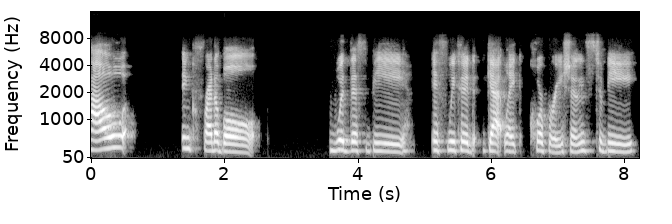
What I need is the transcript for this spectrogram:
how incredible would this be if we could get like corporations to be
